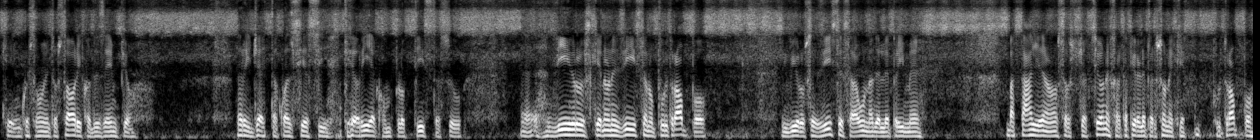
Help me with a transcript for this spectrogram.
che in questo momento storico, ad esempio, rigetta qualsiasi teoria complottista su eh, virus che non esistono. Purtroppo il virus esiste, sarà una delle prime battaglie della nostra associazione, far capire alle persone che purtroppo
